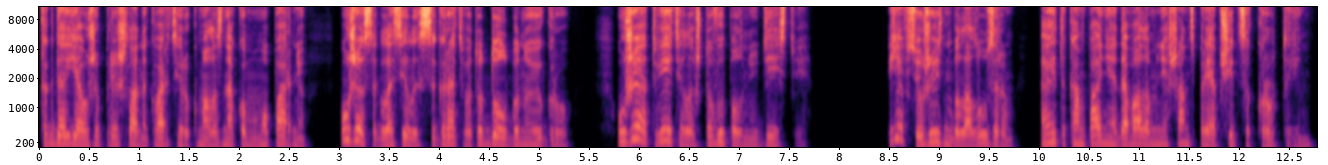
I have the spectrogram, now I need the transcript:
когда я уже пришла на квартиру к малознакомому парню, уже согласилась сыграть в эту долбанную игру, уже ответила, что выполню действие. Я всю жизнь была лузером, а эта компания давала мне шанс приобщиться к крутым.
